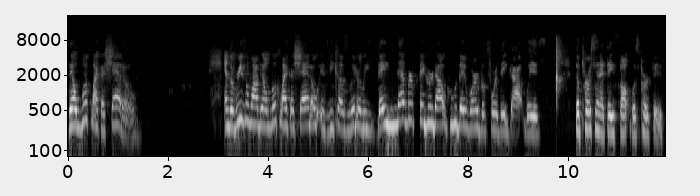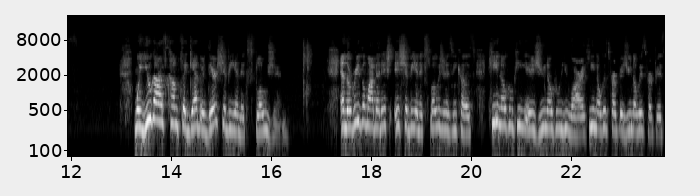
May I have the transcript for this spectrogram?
They'll look like a shadow. And the reason why they'll look like a shadow is because literally they never figured out who they were before they got with the person that they thought was purpose. When you guys come together, there should be an explosion. And the reason why that it, it should be an explosion is because he know who he is, you know who you are. He know his purpose, you know his purpose.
